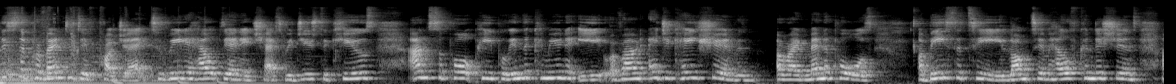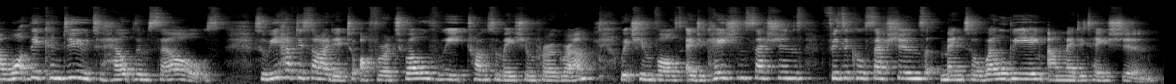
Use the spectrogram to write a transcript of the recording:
This is a preventative project to really help the NHS reduce the queues and support people in the community around education, around menopause, obesity, long-term health conditions and what they can do to help themselves. So we have decided to offer a 12 week transformation program, which involves education sessions, physical sessions, mental well-being and meditation.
